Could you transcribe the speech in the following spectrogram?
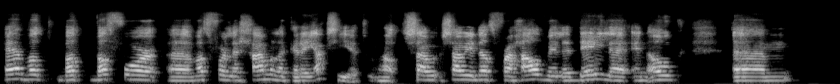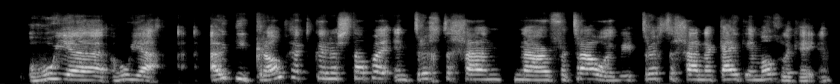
hè, wat, wat, wat, voor, uh, wat voor lichamelijke reactie je toen had. Zou, zou je dat verhaal willen delen en ook um, hoe, je, hoe je uit die kramp hebt kunnen stappen en terug te gaan naar vertrouwen, weer terug te gaan naar kijken en mogelijkheden?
